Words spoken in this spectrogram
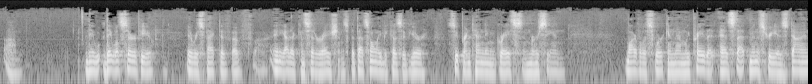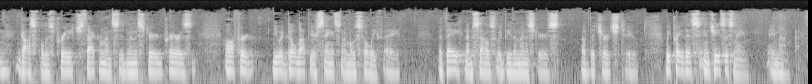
um, they, they will serve you irrespective of uh, any other considerations. But that's only because of your superintending grace and mercy and marvelous work in them. We pray that as that ministry is done, gospel is preached, sacraments administered, prayers offered, you would build up your saints in the most holy faith. That they themselves would be the ministers of the church too. We pray this in Jesus' name. Amen.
